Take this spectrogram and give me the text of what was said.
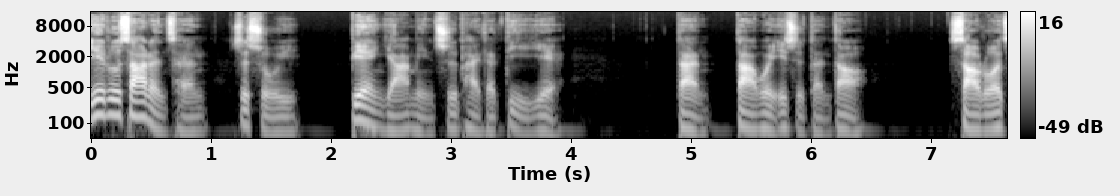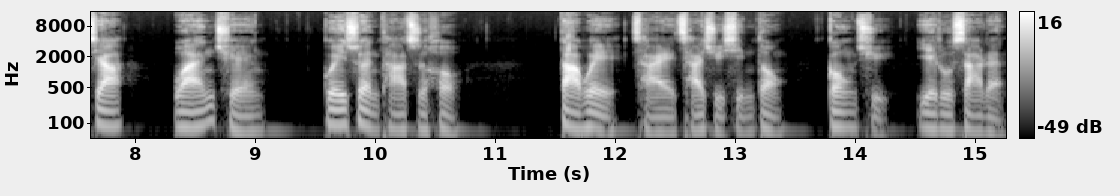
耶路撒冷城是属于便雅悯支派的地业，但大卫一直等到扫罗家完全归顺他之后，大卫才采取行动攻取耶路撒冷。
